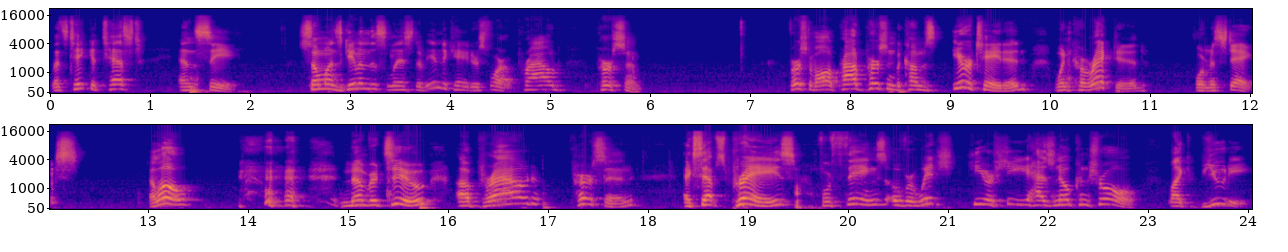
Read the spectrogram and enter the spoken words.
Let's take a test and see. Someone's given this list of indicators for a proud person. First of all, a proud person becomes irritated when corrected for mistakes. Hello? Number two, a proud person accepts praise for things over which he or she has no control, like beauty,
